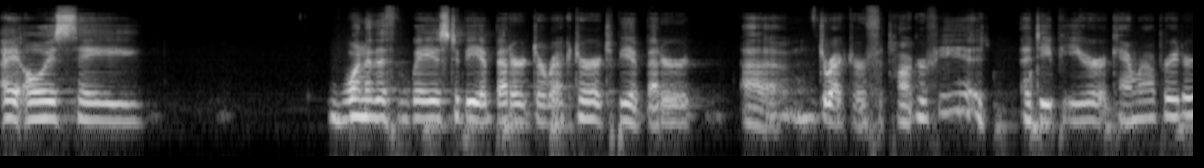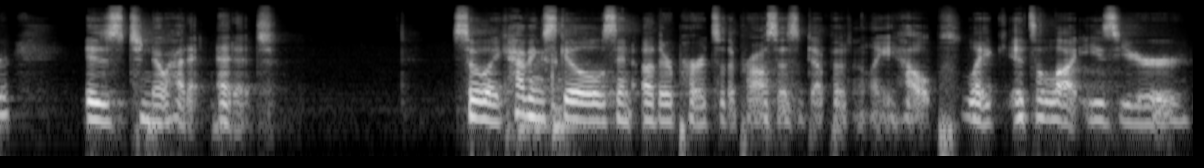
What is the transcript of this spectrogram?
I always say one of the ways to be a better director, to be a better um, director of photography, a, a DP or a camera operator, is to know how to edit. So, like having skills in other parts of the process definitely help. Like, it's a lot easier.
